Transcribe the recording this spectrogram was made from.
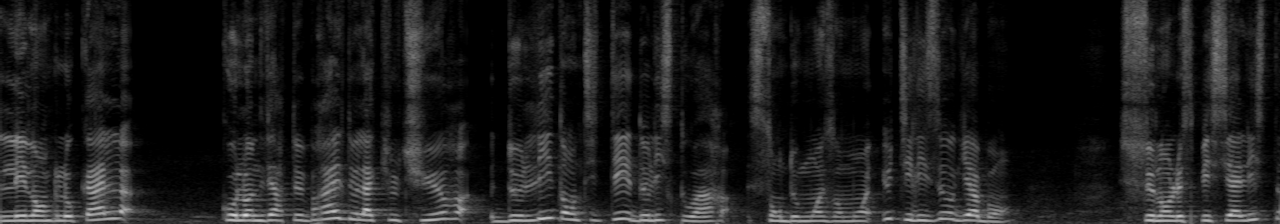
Les langues locales, colonne vertébrale de la culture, de l'identité et de l'histoire, sont de moins en moins utilisées au Gabon. Selon le spécialiste,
